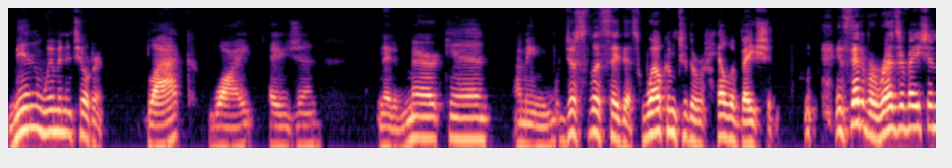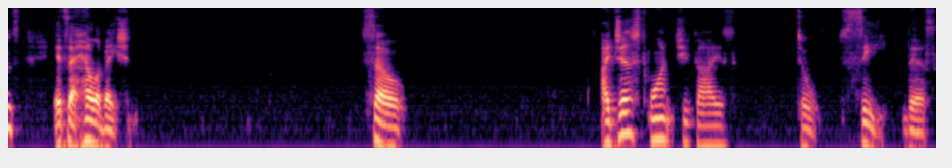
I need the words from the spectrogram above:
men, women, and children black, white, Asian, Native American. I mean, just let's say this welcome to the elevation. Instead of a reservations, it's a elevation. So, I just want you guys to see this.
